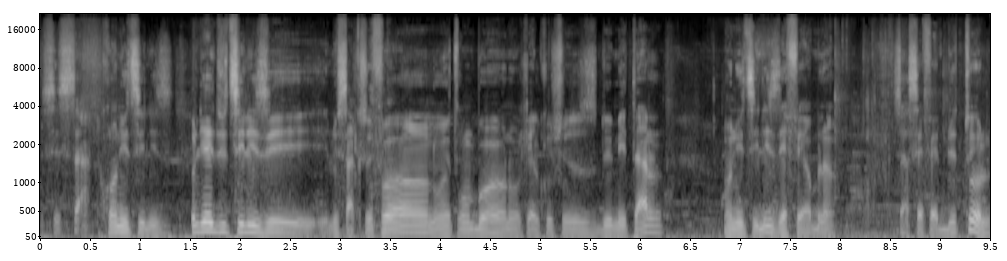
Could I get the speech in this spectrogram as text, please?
C'est ça qu'on utilise. Au lieu d'utiliser le saxophone ou un trombone ou quelque chose de métal, on utilise des fers blancs. Ça c'est fait de tôle.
